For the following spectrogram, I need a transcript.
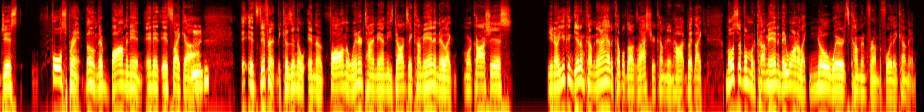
just full sprint. Boom, they're bombing in, and it, it's like uh, Mhm. It- it's different because in the in the fall and the winter time, man, these dogs they come in and they're like more cautious. You know, you can get them coming in. I had a couple dogs last year coming in hot, but like most of them would come in and they want to like know where it's coming from before they come in.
